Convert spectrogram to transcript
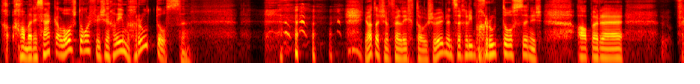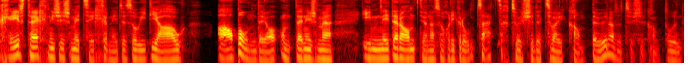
Kann man sagen, Lostdorf ist ein bisschen im Kraut draussen? ja, das ist ja vielleicht auch schön, wenn es ein bisschen im Kraut draussen ist. Aber äh, verkehrstechnisch ist jetzt sicher nicht so ideal angebunden. Ja. Und dann ist man im Niederrand ja noch so ein bisschen grundsätzlich zwischen den zwei Kantonen, also zwischen den Kantonen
